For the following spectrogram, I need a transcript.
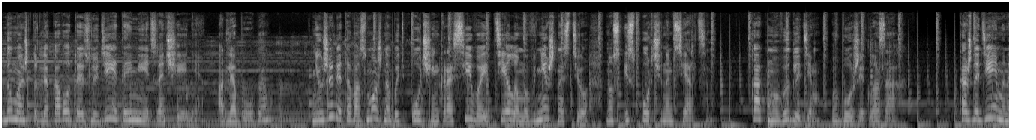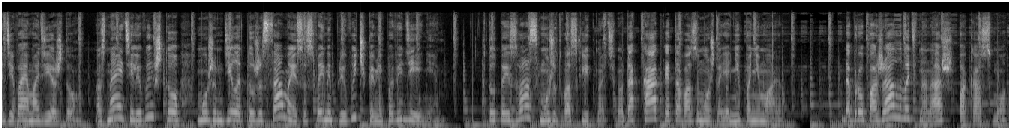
Думаю, что для кого-то из людей это имеет значение, а для Бога Неужели это возможно быть очень красивой телом и внешностью, но с испорченным сердцем? Как мы выглядим в Божьих глазах? Каждый день мы надеваем одежду. Знаете ли вы, что можем делать то же самое со своими привычками и поведением? Кто-то из вас может воскликнуть, ну да как это возможно, я не понимаю. Добро пожаловать на наш показ мод.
